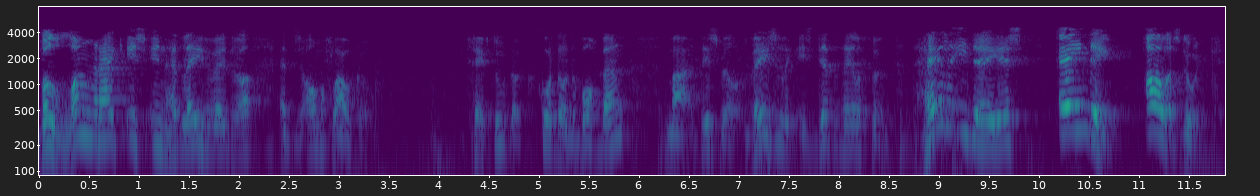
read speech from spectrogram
belangrijk is in het leven, weten we wel. Het is allemaal flauwkul. Ik geef toe dat ik kort door de bocht ben. Maar het is wel, wezenlijk is dit het hele punt. Het hele idee is, Eén ding. Alles doe ik.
